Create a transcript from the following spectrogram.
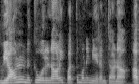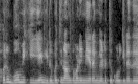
வியாழனுக்கு ஒரு நாளை பத்து மணி நேரம் தானா அப்புறம் பூமிக்கு ஏன் இருபத்தி நான்கு மணி நேரம் எடுத்துக்கொள்கிறது?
